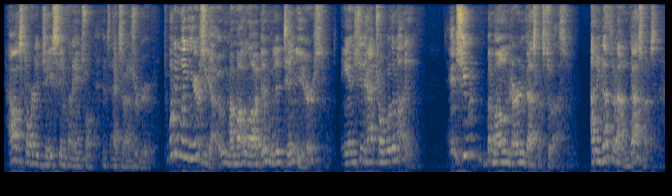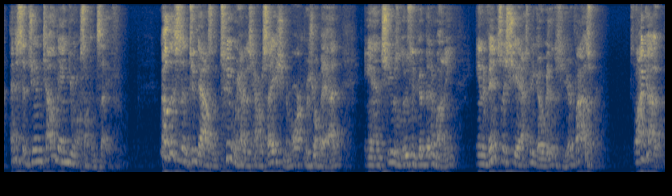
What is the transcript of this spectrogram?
how I started JCN Financial and Tax Advisor Group. 21 years ago, my mother-in-law had been with it 10 years, and she'd had trouble with the money. And she would bemoan her investments to us. I knew nothing about investments. I just said, Jim, tell the man you want something safe. Well, this is in 2002 when we had this conversation. The market was real bad, and she was losing a good bit of money. And eventually she asked me to go with her as her advisor. So I go.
